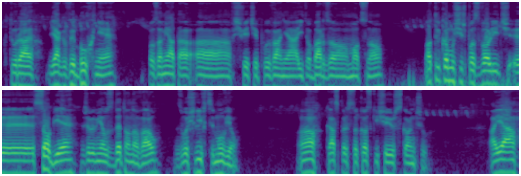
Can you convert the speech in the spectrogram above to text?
która jak wybuchnie, pozamiata w świecie pływania i to bardzo mocno. No tylko musisz pozwolić y, sobie, żeby ją zdetonował. Złośliwcy mówią, o, Kasper Stokowski się już skończył. A ja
